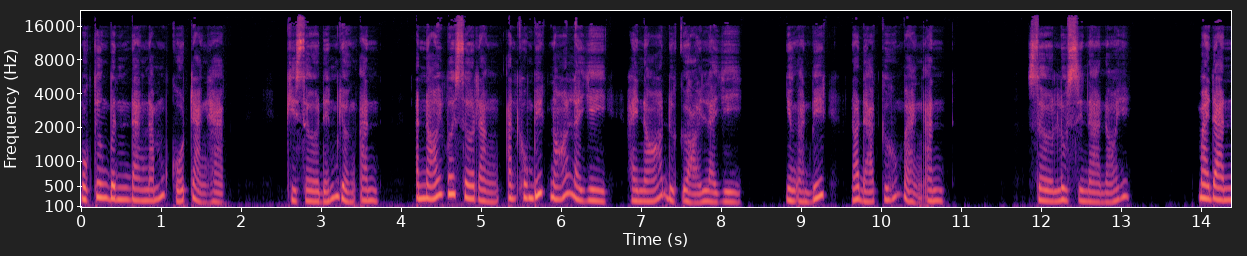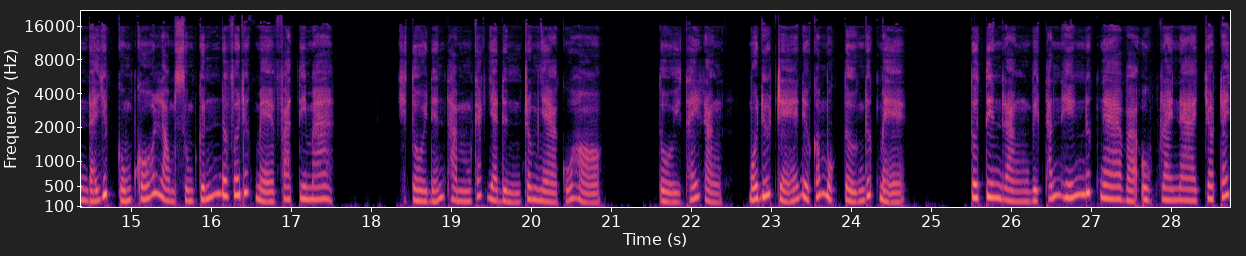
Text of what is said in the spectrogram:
một thương binh đang nắm cổ tràng hạt. Khi sơ đến gần anh, anh nói với sơ rằng anh không biết nó là gì hay nó được gọi là gì. Nhưng anh biết nó đã cứu mạng anh. Sơ Lucina nói, Maidan đã giúp củng cố lòng sung kính đối với Đức Mẹ Fatima. Khi tôi đến thăm các gia đình trong nhà của họ, tôi thấy rằng mỗi đứa trẻ đều có một tượng Đức Mẹ. Tôi tin rằng việc thánh hiến nước Nga và Ukraine cho trái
